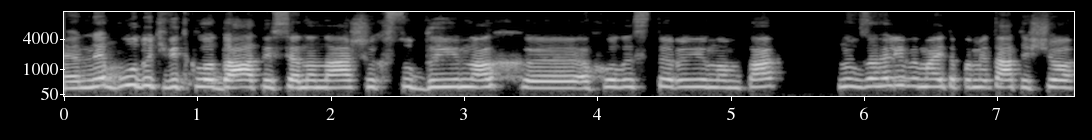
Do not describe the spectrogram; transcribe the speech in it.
е, не будуть відкладатися на наших судинах е, холестерином. Так? Ну, взагалі, ви маєте пам'ятати, що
